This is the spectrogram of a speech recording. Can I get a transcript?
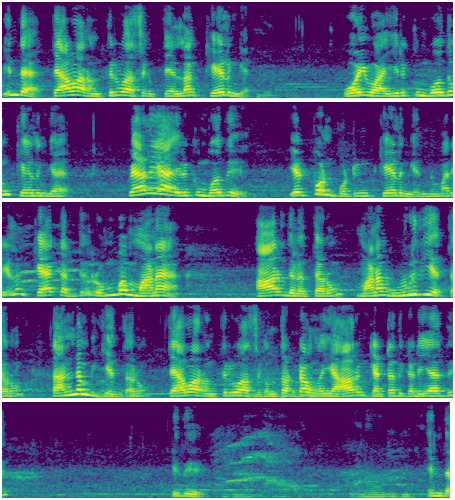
இந்த தேவாரம் திருவாசகத்தை எல்லாம் கேளுங்க. ஓய்வாக இருக்கும்போதும் கேளுங்க. வேலையாக இருக்கும்போது ஹெட்ஃபோன் போட்டுன்னு கேளுங்க. இந்த மாதிரியெல்லாம் கேட்கறது ரொம்ப மன ஆறுதலை தரும் மன உறுதியை தரும் தன்னம்பிக்கையை தரும். தேவாரம் திருவாசகம் தொட்டவங்க யாரும் கெட்டது கிடையாது. இது இந்த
